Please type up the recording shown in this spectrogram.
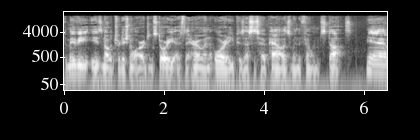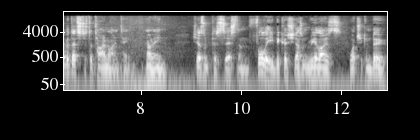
The movie is not a traditional origin story, as the heroine already possesses her powers when the film starts. Yeah, but that's just a timeline thing. I mean, she doesn't possess them fully because she doesn't realize what she can do.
